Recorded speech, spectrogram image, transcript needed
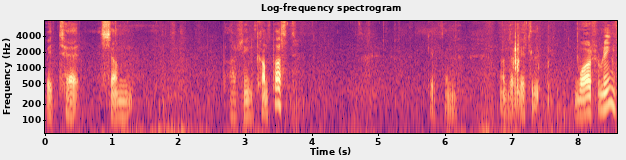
with uh, some potting compost give them another little watering.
